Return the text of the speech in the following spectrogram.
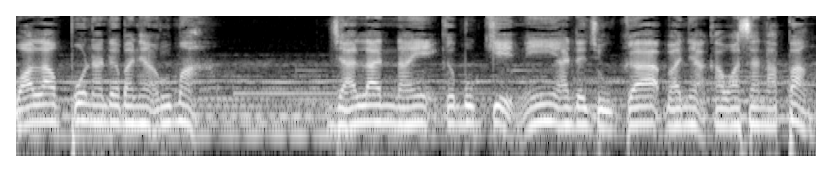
walaupun ada banyak rumah jalan naik ke bukit ni ada juga banyak kawasan lapang.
